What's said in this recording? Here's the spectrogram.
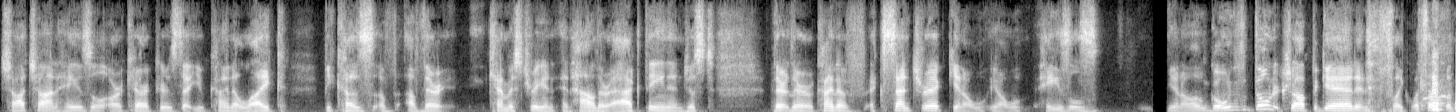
Cha Cha and Hazel are characters that you kind of like because of of their chemistry and, and how they're acting and just they're they're kind of eccentric. You know, you know Hazel's. You know, I'm going to the donut shop again, and it's like, what's up with,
